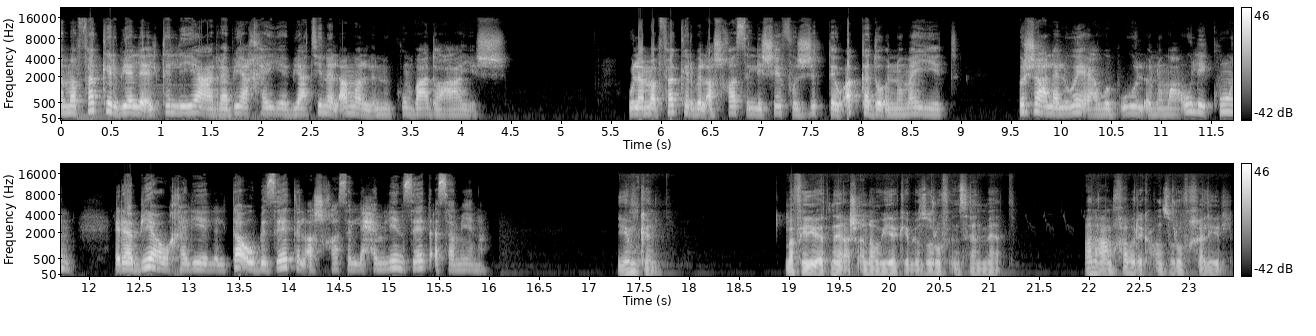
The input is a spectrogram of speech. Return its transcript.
لما بفكر بيلي قلت لي إياه عن ربيع خيي بيعطيني الأمل إنه يكون بعده عايش. ولما بفكر بالأشخاص اللي شافوا الجثة وأكدوا إنه ميت برجع للواقع وبقول إنه معقول يكون ربيع وخليل التقوا بذات الأشخاص اللي حاملين ذات أسامينا. يمكن. ما في أتناقش أنا وياكي بظروف إنسان مات. أنا عم خبرك عن ظروف خليل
